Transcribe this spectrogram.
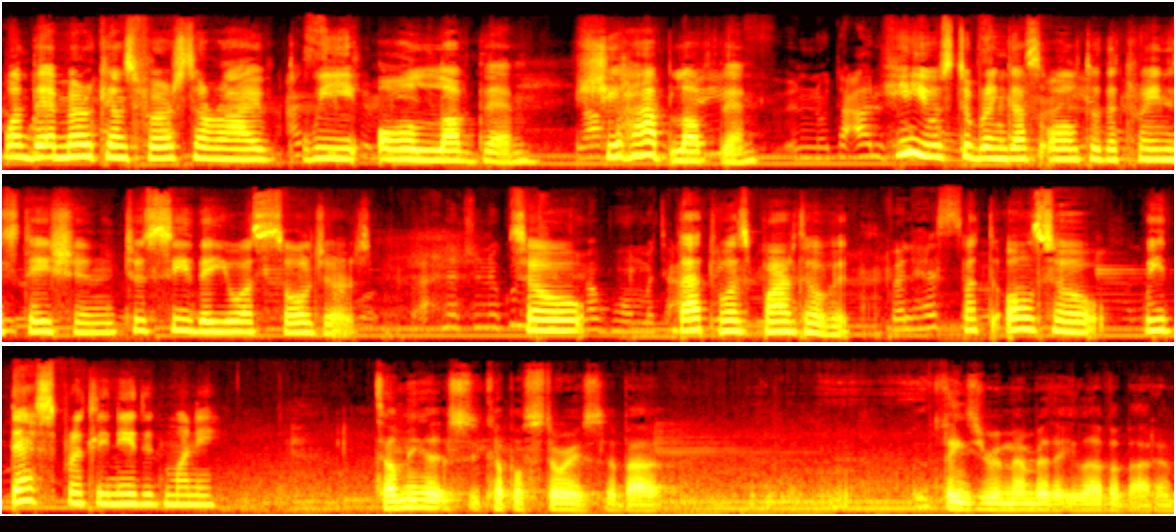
When the Americans first arrived, we all loved them. Shihab loved them. He used to bring us all to the train station to see the US soldiers. So that was part of it. But also, we desperately needed money. Tell me a couple stories about things you remember that you love about him.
